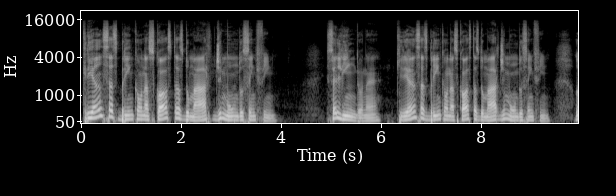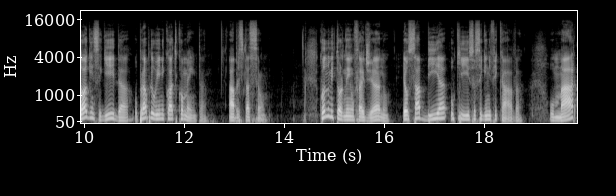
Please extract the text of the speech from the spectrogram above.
Crianças brincam nas costas do mar de mundo sem fim. Isso é lindo, né? Crianças brincam nas costas do mar de mundo sem fim. Logo em seguida, o próprio Winnicott comenta, abre citação. Quando me tornei um freudiano, eu sabia o que isso significava. O mar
